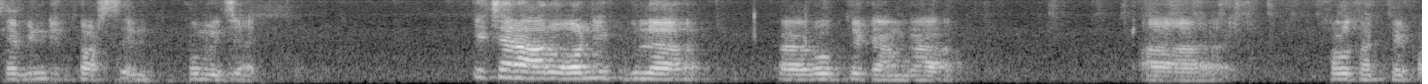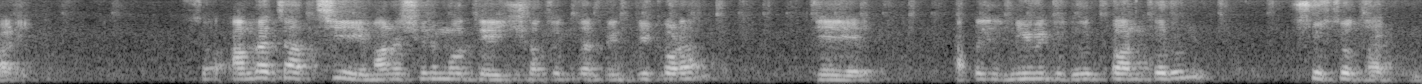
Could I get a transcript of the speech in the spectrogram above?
seventy percent কমে যায়। এছাড়া আরও অনেকগুলা রোগ থেকে আমরা ভালো থাকতে পারি। সো আমরা চাচ্ছি মানুষের মধ্যে এই সচেতনতা বৃদ্ধি করা, যে আপনি নিয়মিত দুধ পান করুন, সুস্থ থাকুন,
